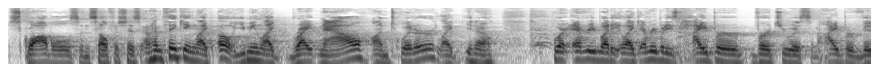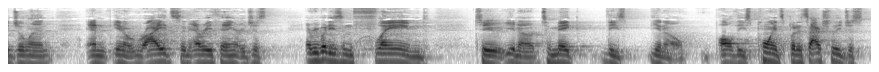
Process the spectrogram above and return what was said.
squabbles and selfishness. And i'm thinking like oh you mean like right now on twitter? Like you know where everybody like everybody's hyper virtuous and hyper vigilant and you know rights and everything are just everybody's inflamed to you know to make these you know all these points but it's actually just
